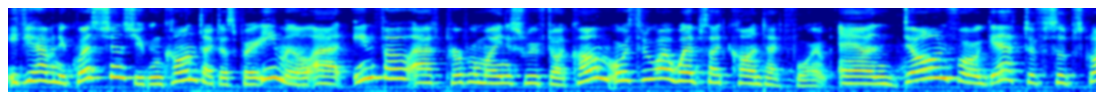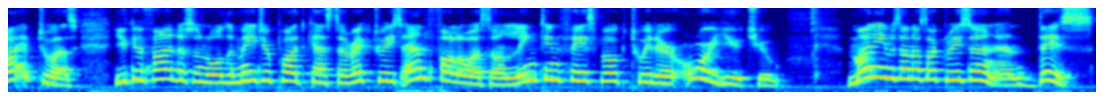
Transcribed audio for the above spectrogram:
If you have any questions, you can contact us per email at info at purple-roof.com or through our website contact form. And don't forget to subscribe to us. You can find us on all the major podcast directories and follow us on LinkedIn, Facebook, Twitter, or YouTube. My name is Anna Zakrisson, and this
